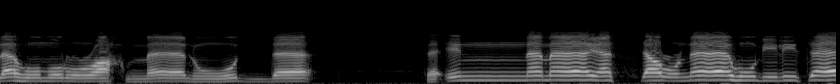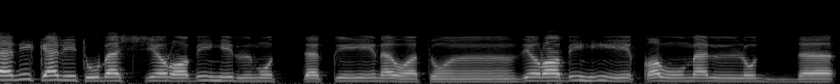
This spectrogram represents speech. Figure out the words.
لَهُمُ الرَّحْمَنُ وُدًّا فَإِنَّمَا يَسَّرْنَاهُ بِلِسَانِكَ لِتُبَشِّرَ بِهِ الْمُتَّقِينَ وَتُنذِرَ بِهِ قَوْمًا لُدًّا.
